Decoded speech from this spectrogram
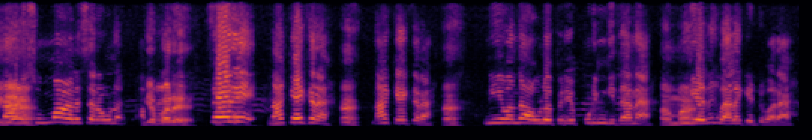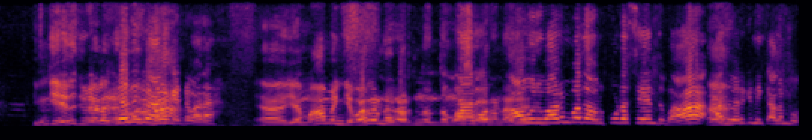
நீங்க? நாங்க சும்மா வேலை செய்றவனு இங்க பாரு. சரி நான் கேக்குறேன். நான் கேக்குறேன். நீ வந்து அவ்வளவு பெரிய புடுங்கி தானே. இங்க எதுக்கு வேலை கேட்டு வர? இங்க எதுக்கு வேலை கேட்டு வர? என் மாமன் இங்க வரேன் அடுத்த இந்த மாசம் யாரு? வரேன் அவர் வரும்போது அவர் கூட சேர்ந்து வா அது வரைக்கும் நீ கிளம்பு.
